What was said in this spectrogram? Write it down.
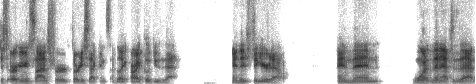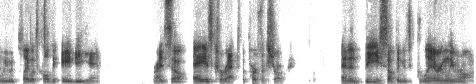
just erging in silence for 30 seconds. I'd be like, all right, go do that. And then figure it out. And then one then after that, we would play what's called the AB game. Right. So A is correct, the perfect stroke. And then B, something is glaringly wrong.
